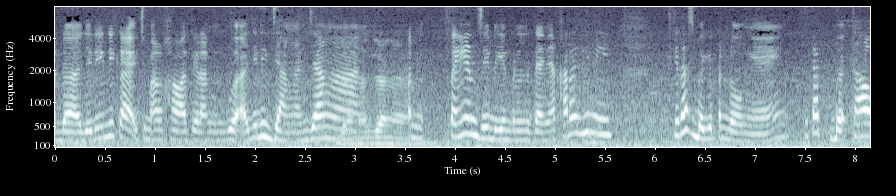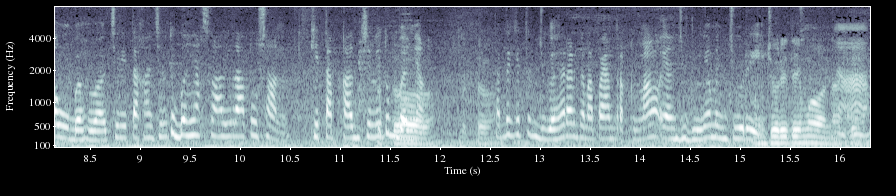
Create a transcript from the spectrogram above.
ada. Jadi ini kayak cuma kekhawatiran gue aja nih jangan-jangan. Jangan-jangan. Pen- pengen sih bikin penelitiannya karena gini kita sebagai pendongeng kita tahu bahwa cerita kancil itu banyak sekali ratusan kitab kancil itu banyak betul tapi kita juga heran kenapa yang terkenal yang judulnya mencuri mencuri timun Nah,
